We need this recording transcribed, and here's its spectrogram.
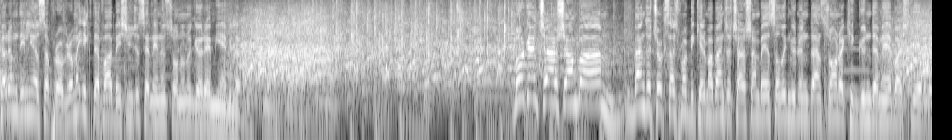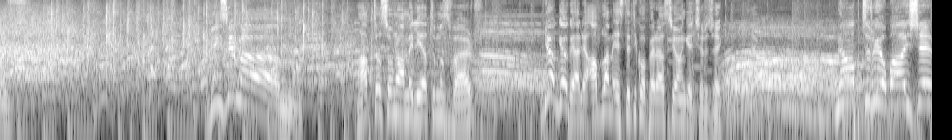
Karım dinliyorsa programı ilk defa beşinci senenin sonunu göremeyebilirim. Bugün çarşamba. Bence çok saçma bir kelime. Bence çarşambaya salı gününden sonraki gün demeye başlayabiliriz. Bizim um, hafta sonu ameliyatımız var. Yok yok yani ablam estetik operasyon geçirecek. Ne yaptırıyor Bayce?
